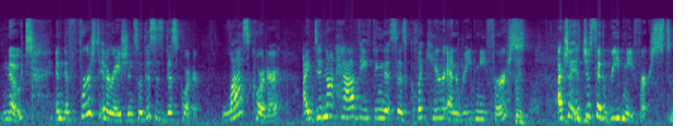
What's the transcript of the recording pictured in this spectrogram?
Note, in the first iteration, so this is this quarter, last quarter, I did not have the thing that says click here and read me first. Actually, it just said read me first.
